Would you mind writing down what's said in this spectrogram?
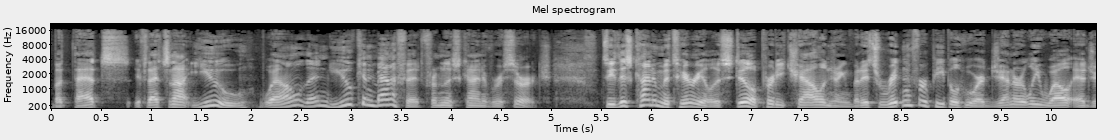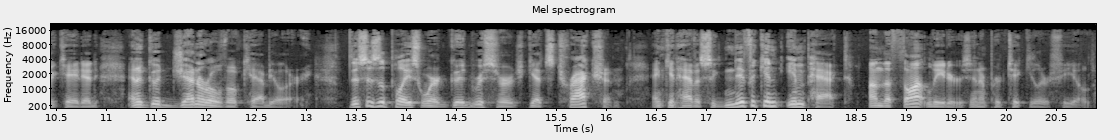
But that's if that's not you, well, then you can benefit from this kind of research. See, this kind of material is still pretty challenging, but it's written for people who are generally well educated and a good general vocabulary. This is a place where good research gets traction and can have a significant impact on the thought leaders in a particular field.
